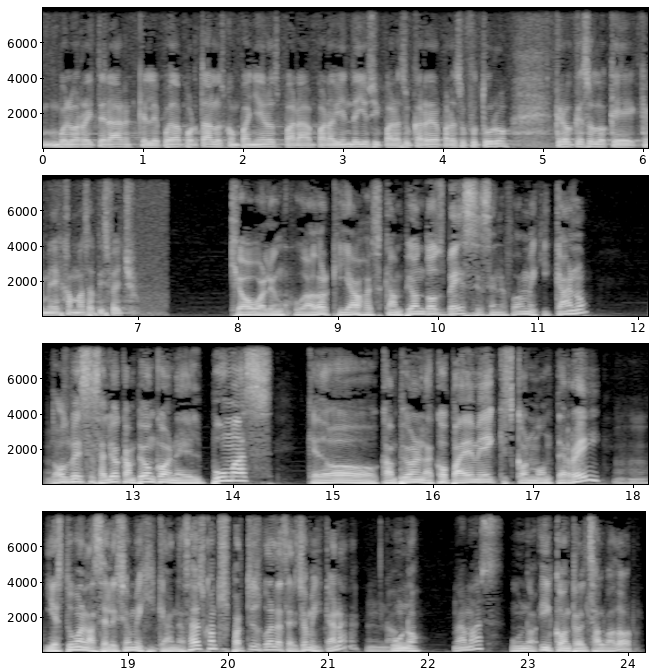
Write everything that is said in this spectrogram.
vuelvo a reiterar, que le pueda aportar a los compañeros para, para bien de ellos y para su carrera, para su futuro, creo que eso es lo que, que me deja más satisfecho. Qué óvole, un jugador que ya es campeón dos veces en el fútbol mexicano, dos veces salió campeón con el Pumas, quedó campeón en la Copa MX con Monterrey uh -huh. y estuvo en la selección mexicana. ¿Sabes cuántos partidos jugó en la selección mexicana? No. Uno. ¿Nada más? Uno. Y contra El Salvador.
